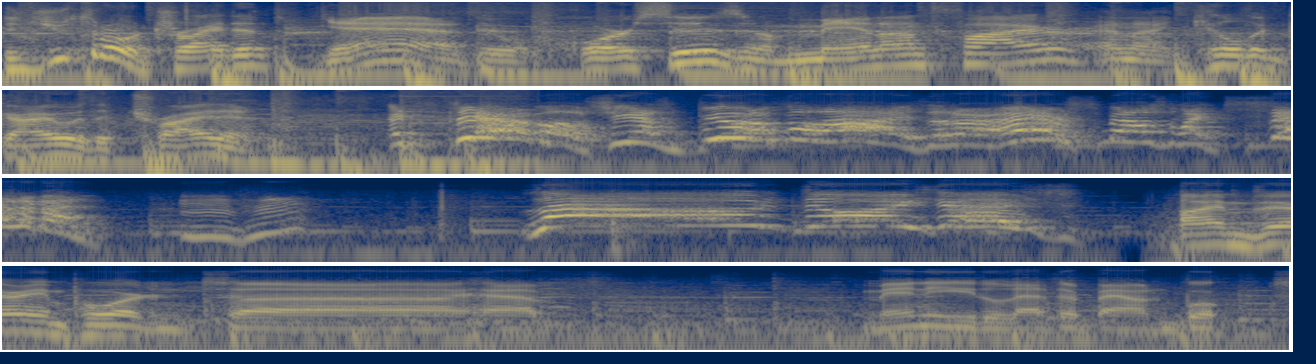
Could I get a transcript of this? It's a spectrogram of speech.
Did you throw a trident? Yeah, there were horses and a man on fire, and I killed a guy with a trident. It's terrible! She has beautiful eyes and her hair smells like cinnamon! Mm-hmm. Loud noises! I'm very important. Uh, I have many leather-bound books,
